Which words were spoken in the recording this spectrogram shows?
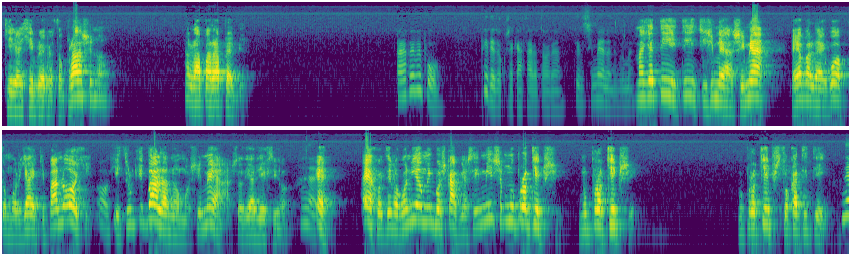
Κυριαρχεί βέβαια το πράσινο, αλλά παραπέμπει. Παραπέμπει πού; Πείτε το ξεκάθαρα τώρα. Και τη σημαία να την βρούμε. Μα γιατί, τι, τη σημαία; Σημαία έβαλα εγώ από το Μοριά εκεί πάνω, όχι. Όχι. Οι Τούρκοι βάλαν όμως σημαία στο διαδίκτυο. Ναι. Ε, έχω την αγωνία μήπως κάποια στιγμή μου προκύψει. Μου προκύψει. Μου προκύψει το κάτι τι. Ναι,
